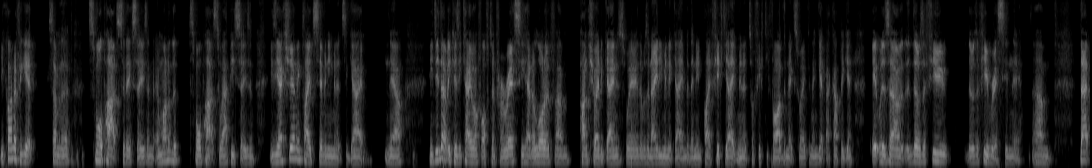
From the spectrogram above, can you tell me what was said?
You kind of forget some of the small parts to their season. And one of the small parts to Api's season is he actually only played 70 minutes a game. Now, he did that because he came off often for rest. He had a lot of um, punctuated games where there was an 80 minute game, but then he'd play 58 minutes or 55 the next week and then get back up again. It was uh, there was a few there was a few rests in there. Um, that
